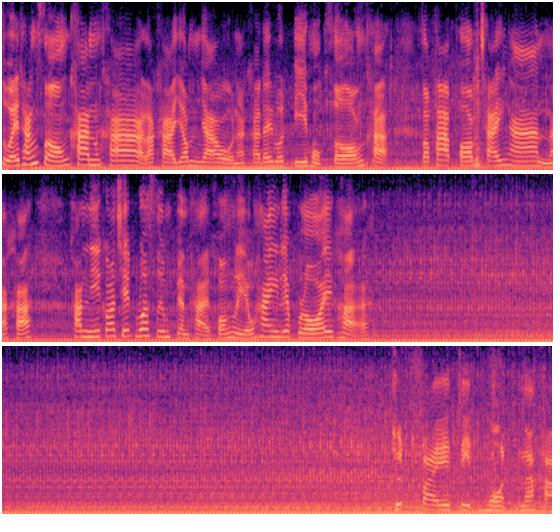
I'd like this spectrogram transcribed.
สวยๆ ทั้งสองคันค่ะ ราคาย่อมเยานะคะ ได้รถปี 62 ค่ะ สภาพพร้อมใช้งานนะคะ คันนี้ก็เช็ครั่วซึมเปลี่ยนถ่ายของเหลวให้เรียบร้อยค่ะชุดไฟติดหมดนะคะ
